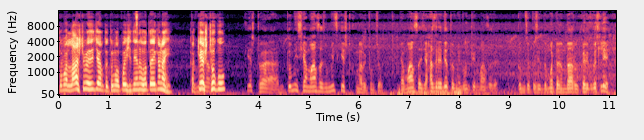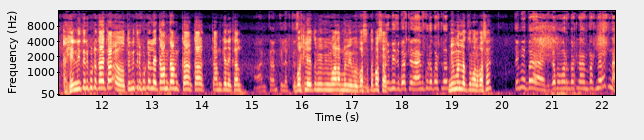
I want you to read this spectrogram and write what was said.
तुम्हाला लास्ट वेळेस विचारतोय तुम्हाला पैसे देणं होतंय का नाही? का केस ठोकू? केस ठेवा. तुम्हीच ह्या माणसाचे मीच केस ठोकणार आहे तुमच्यावर. या माणसाच्या हाजऱ्या देतो मी दोन तीन माणसाच्या तुमच्या पशी मटण दारू करीत बसले. ह्यांनी तरी कुठं काय का अं, तुम्ही तरी कुठं लय काम काम का का- काम केलंय काल? आम्ही काम केलं कसं? बसले तुम्ही बी मला म्हणले बसा तर बसा. तुम्हीच बसले ना, आम्ही कुठं बसलो? मी म्हणलं का तुम्हाला बसा. तुम्ही ब- गप्पा मारत बसला आम्ही बसणारच ना.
